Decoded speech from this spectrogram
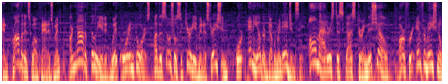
and Providence Wealth Management are not affiliated with or endorsed by the Social Security Administration or any other government agency. All matters discussed during this show are for informational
